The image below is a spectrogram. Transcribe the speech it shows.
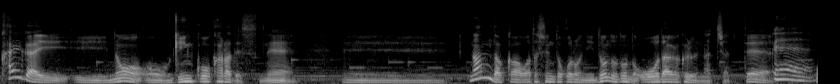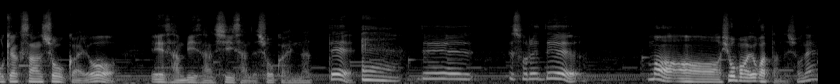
海外の銀行からですね、えー、なんだか私のところにどんどんどんどんオーダーが来るようになっちゃって、えー、お客さん紹介を、A さん B さん C さんで紹介になって、えー、ででそれでまあ評判が良かったんでしょうね。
